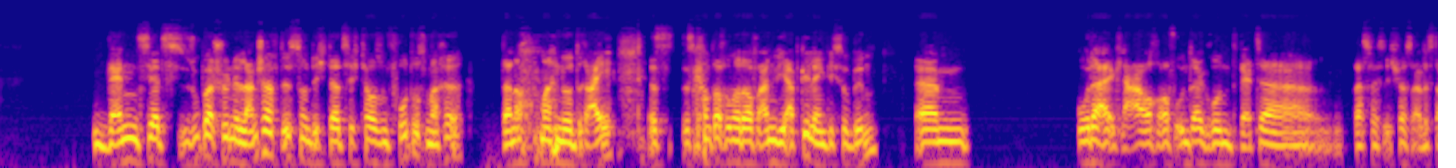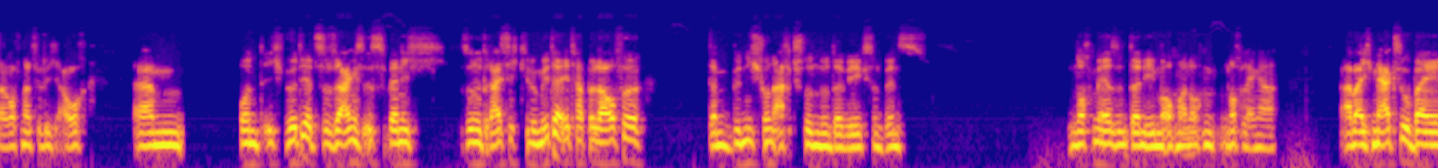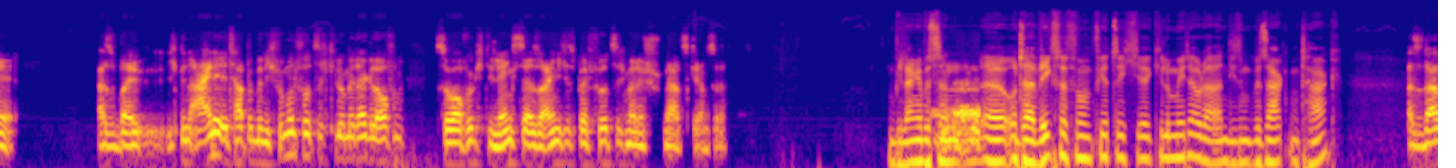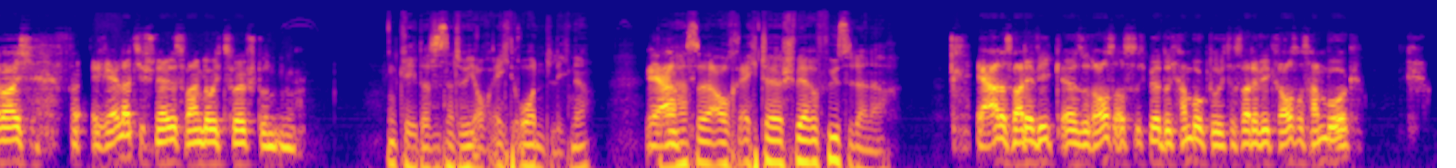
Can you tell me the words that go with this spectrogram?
wenn es jetzt super schöne Landschaft ist und ich da zigtausend Fotos mache, dann auch mal nur drei. Das, das kommt auch immer darauf an, wie abgelenkt ich so bin. Ähm, oder halt klar auch auf Untergrund, Wetter, was weiß ich was alles, darauf natürlich auch. Ähm, und ich würde jetzt so sagen, es ist, wenn ich so eine 30 Kilometer Etappe laufe, dann bin ich schon acht Stunden unterwegs und wenn es noch mehr sind, dann eben auch mal noch, noch länger. Aber ich merke so bei, also bei, ich bin eine Etappe, bin ich 45 Kilometer gelaufen, war auch wirklich die längste, also eigentlich ist bei 40 meine Schmerzgrenze. Wie lange bist du denn äh, unterwegs für 45 äh, Kilometer oder an diesem besagten Tag? Also da war ich relativ schnell, das waren glaube ich zwölf Stunden. Okay, das ist natürlich auch echt ordentlich, ne? Ja. Da hast du auch echt äh, schwere Füße danach. Ja, das war der Weg äh, so raus aus, ich bin durch Hamburg durch, das war der Weg raus aus Hamburg.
